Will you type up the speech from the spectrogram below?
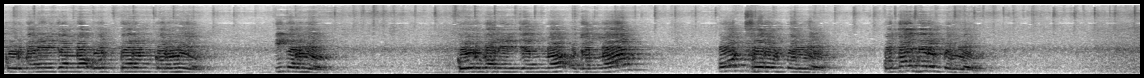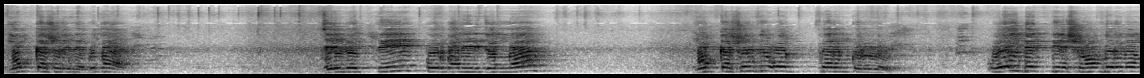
কুরবানির জন্য উট করল, কি করল? কুরবানির জন্য জন্য করল। কোথায় প্রেরণ করল? মক্কা শরীফে কোথায়? যে ব্যক্তি কোরবানির জন্য মক্কা শরীফে উট প্রেরণ করল, ওই ব্যক্তির সমপরিমাণ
